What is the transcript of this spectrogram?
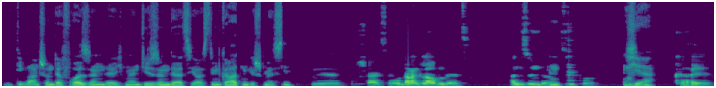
Die waren schon der Vorsünde. Ich meine, die Sünde hat sie aus dem Garten geschmissen. Nee, scheiße. Und daran glauben wir jetzt. An Sünder. Hm. Super. Ja. Geil.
